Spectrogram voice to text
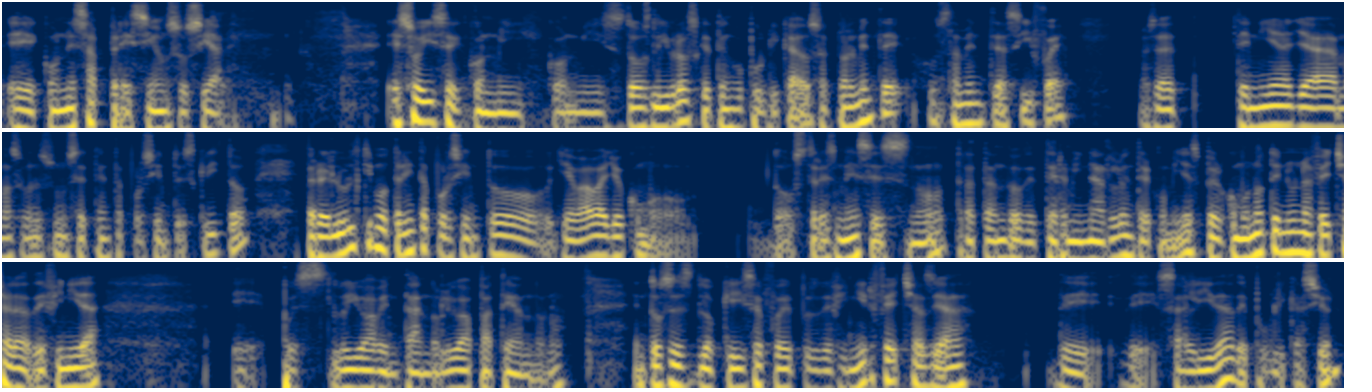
eh, con esa presión social. Eso hice con, mi, con mis dos libros que tengo publicados actualmente. Justamente así fue. O sea, tenía ya más o menos un 70% escrito, pero el último 30% llevaba yo como dos, tres meses, ¿no? Tratando de terminarlo, entre comillas, pero como no tenía una fecha definida, eh, pues lo iba aventando, lo iba pateando, ¿no? Entonces lo que hice fue pues definir fechas ya de, de salida, de publicación.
